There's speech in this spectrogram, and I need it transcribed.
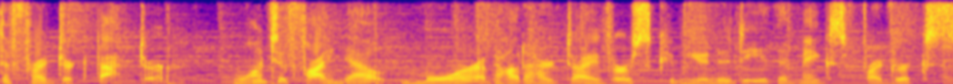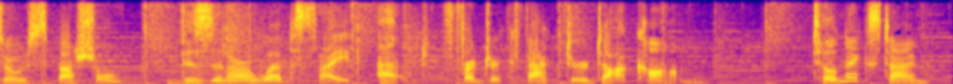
The Frederick Factor. Want to find out more about our diverse community that makes Frederick so special? Visit our website at frederickfactor.com. Till next time.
